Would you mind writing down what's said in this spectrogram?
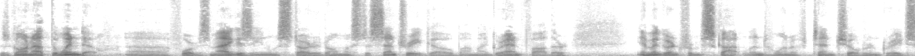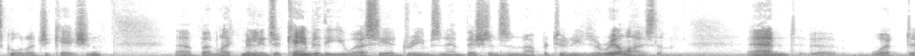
has gone out the window. Uh, Forbes magazine was started almost a century ago by my grandfather, immigrant from Scotland, one of ten children, grade school education. Uh, but like millions who came to the U.S., he had dreams and ambitions and an opportunity to realize them. And uh, what uh,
